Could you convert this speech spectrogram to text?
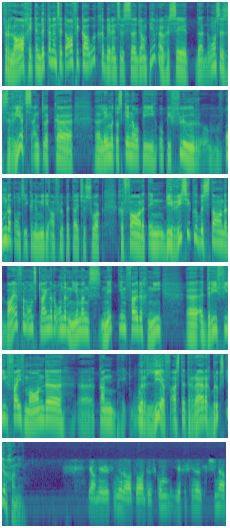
verlaag het en dit kan in Suid-Afrika ook gebeur en soos uh, Jean-Pierre nou gesê het dat ons is reeds eintlik uh uh, lê met ons kenne op die op die vloer omdat ons ekonomie die afgelope tyd so swak gevaar het en die risiko bestaan dat baie van ons kleiner ondernemings net eenvoudig nie 'n uh, 3 4 5 maande uh, kan oorleef as dit regtig broekskeer gaan nie. Ja, nee, dis inderdaad waar. Dis kom jy gesien dat China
